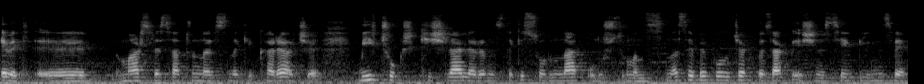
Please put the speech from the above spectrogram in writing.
evet e, Mars ve Satürn arasındaki kare açı birçok kişilerle aranızdaki sorunlar oluşturmanızına sebep olacak. Özellikle eşiniz, sevgiliniz ve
